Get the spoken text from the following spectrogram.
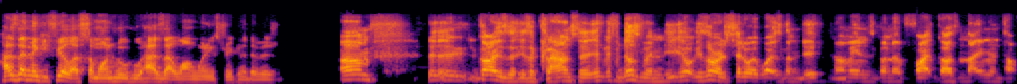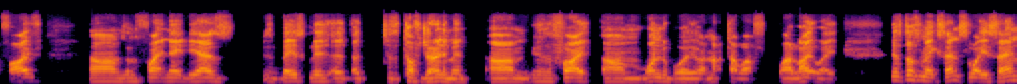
how does that make you feel as someone who who has that long winning streak in the division? Um, the guy is a, is a clown. So if, if it does win, he, he's already said what he's going to do. You know what I mean? He's going to fight guys not even in top five. Um, he's going to fight Nate Diaz. Is basically a, a, just a tough journeyman. Um, going to fight um Wonderboy got knocked out by, by lightweight This doesn't make sense what he's saying.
